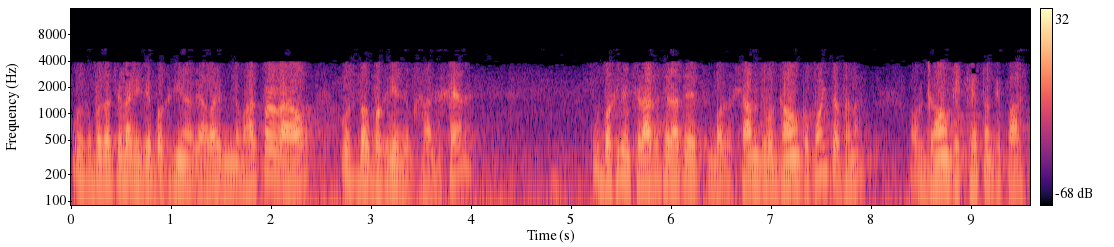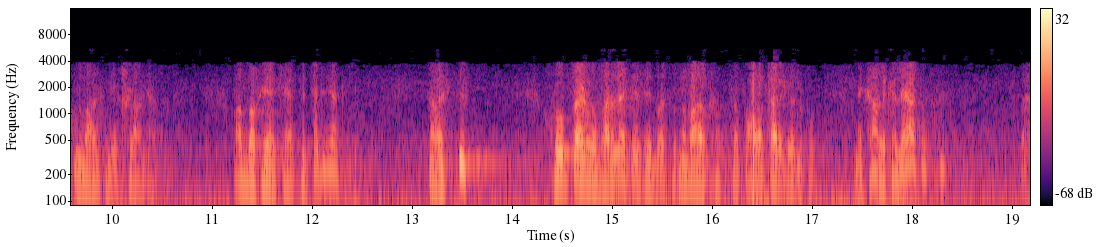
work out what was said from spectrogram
اس کو پتا چلا کہ جب بکریاں نماز پڑھ رہا ہو، اس وقت بکریاں جب کھا لیں خیر۔ تو بکریاں چلاتے چلاتے شام کے وقت گاؤں کو پہنچتا تھا نا، اور گاؤں کے کھیتوں کے پاس نماز کے لیے کھڑا ہو جاتا تھا۔ اور بکریاں کھیت میں چلی جاتی۔ خوب پیڑ کو بھر لیتے تھے، بس نماز کر کے ان کو نکال کے لے آتے تھے۔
